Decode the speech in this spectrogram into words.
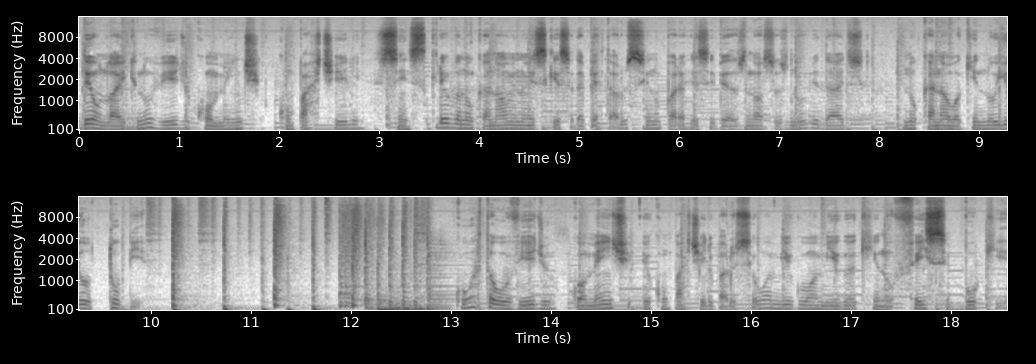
Dê um like no vídeo, comente, compartilhe, se inscreva no canal e não esqueça de apertar o sino para receber as nossas novidades no canal aqui no YouTube. Curta o vídeo, comente e compartilhe para o seu amigo ou amiga aqui no Facebook.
